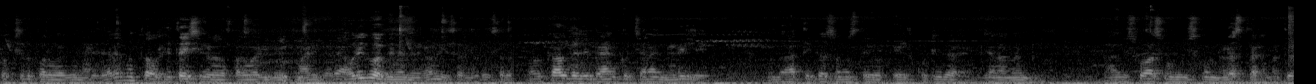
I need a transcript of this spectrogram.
ಪಕ್ಷದ ಪರವಾಗಿ ಮಾಡಿದ್ದಾರೆ ಮತ್ತು ಅವ್ರ ಹಿತೈಷಿಗಳ ಪರವಾಗಿ ಮಾಡಿದ್ದಾರೆ. ಅವರಿಗೂ ಅಭಿನಂದನೆಗಳನ್ನು ಈ ಸಂದರ್ಭದಲ್ಲಿ ಸರ್ ಅವ್ರ ಕಾಲದಲ್ಲಿ ಬ್ಯಾಂಕು ಚೆನ್ನಾಗಿ ನಡೀಲಿ. ಒಂದು ಆರ್ಥಿಕ ಸಂಸ್ಥೆ ಇವ್ರ ಕೈಲಿ ಕೊಟ್ಟಿದ್ದಾರೆ. ಜನ ನಂಬಿ. ವಿಶ್ವಾಸವನ್ನು ಉಳಿಸ್ಕೊಂಡು ನಡೆಸ್ತಾರೆ. ಮತ್ತು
